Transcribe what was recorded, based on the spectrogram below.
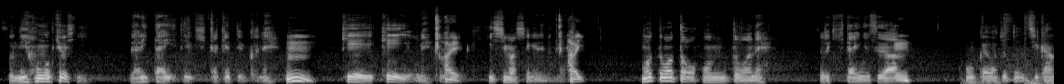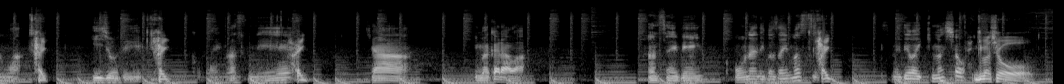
その日本語教師になりたいっていうきっかけっていうかね、うん。経緯、経緯をね、はい。お聞きしましたけれども、はい。もっともっと本当はね、ちょっと聞きたいんですが、うん。今回はちょっと時間ははい。以上ではい。ございますね。はい。じゃあ、今からは関西弁コーナーでございます。はい。それでは行きましょう。行きましょう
